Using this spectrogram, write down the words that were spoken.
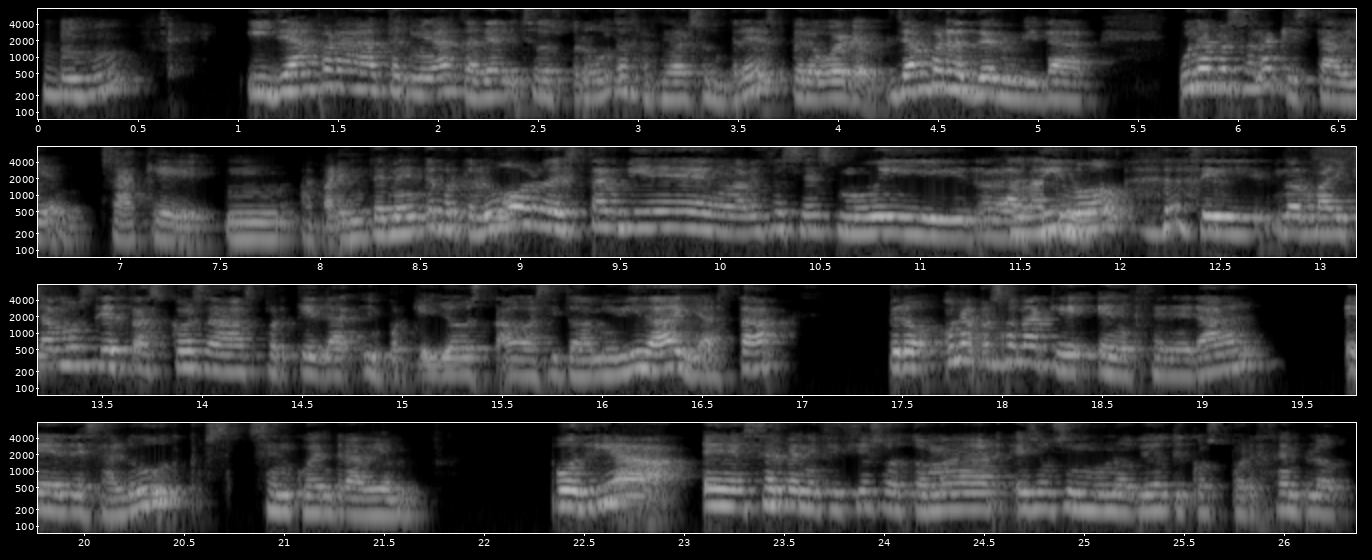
Ujú. Y ya para terminar, te había dicho dos preguntas, al final son tres, pero bueno, ya para terminar, una persona que está bien, o sea, que mm, aparentemente, porque luego lo de estar bien a veces es muy relativo, sí, normalizamos ciertas cosas porque, la- porque yo he estado así toda mi vida y ya está, pero una persona que en general eh, de salud pues, se encuentra bien. ¿podría eh, ser beneficioso tomar esos inmunobióticos, por ejemplo,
